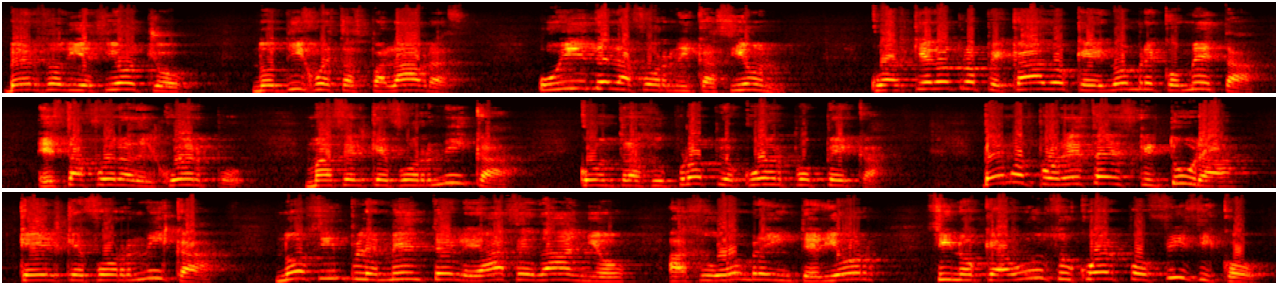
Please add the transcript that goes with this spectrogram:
verso 18 nos dijo estas palabras, huid de la fornicación. Cualquier otro pecado que el hombre cometa está fuera del cuerpo, mas el que fornica contra su propio cuerpo peca. Vemos por esta escritura que el que fornica no simplemente le hace daño a su hombre interior, sino que aún su cuerpo físico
